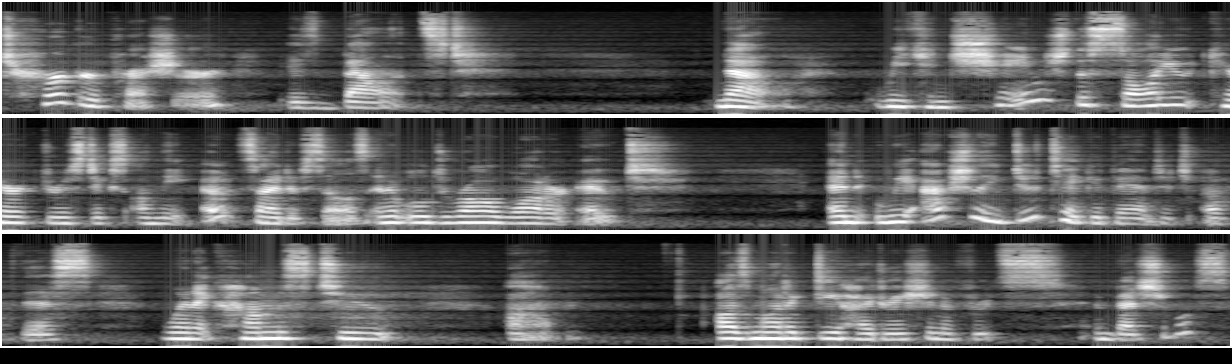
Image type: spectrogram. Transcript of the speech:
turgor pressure is balanced. Now, we can change the solute characteristics on the outside of cells and it will draw water out. And we actually do take advantage of this when it comes to um, osmotic dehydration of fruits and vegetables.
